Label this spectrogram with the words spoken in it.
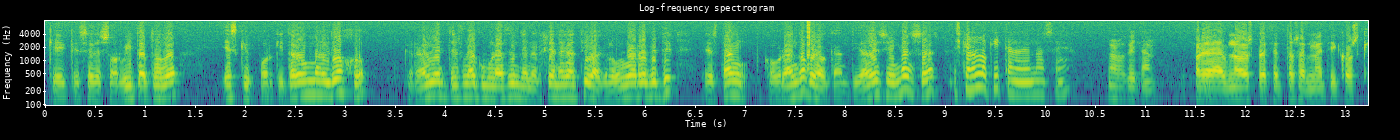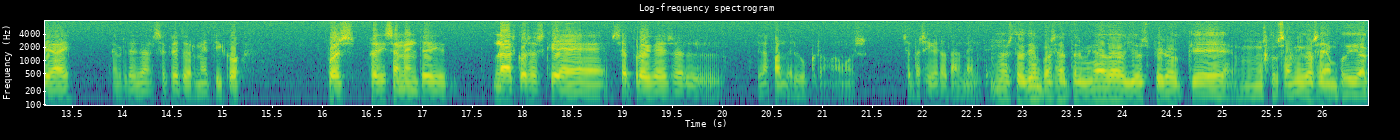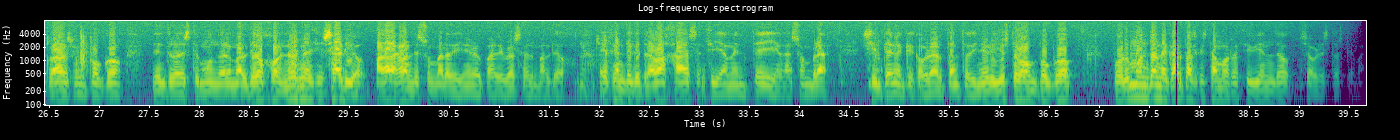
que- que se desorbita todo, es que por quitar un mal de ojo, que realmente es una acumulación de energía negativa, que lo vuelvo a repetir, están cobrando pero cantidades inmensas. Es que no lo quitan además, ¿eh? no lo quitan. Porque uno de los preceptos herméticos que hay, la verdad del secreto hermético, pues precisamente una de las cosas que se prohíbe es el, el afán de lucro, vamos. Se persigue totalmente. Nuestro tiempo se ha terminado. Yo espero que nuestros amigos hayan podido aclararse un poco dentro de este mundo del mal de ojo. No es necesario pagar grandes sumas de dinero para librarse del mal de ojo. Hay gente que trabaja sencillamente y en la sombra sin tener que cobrar tanto dinero. Y esto va un poco por un montón de cartas que estamos recibiendo sobre estos temas.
